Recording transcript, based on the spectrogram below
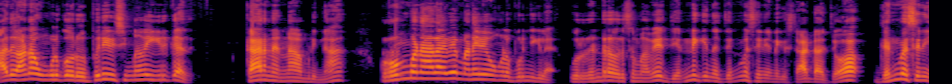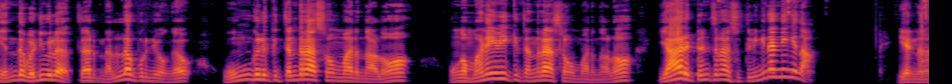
அது ஆனால் உங்களுக்கு ஒரு பெரிய விஷயமாவே இருக்காது. காரணம் என்ன அப்படின்னா ரொம்ப நாளாகவே மனைவி உங்களை புரிஞ்சிக்கல. ஒரு ரெண்டரை வருஷமாகவே என்னைக்கு இந்த ஜென்மசனி எனக்கு ஸ்டார்ட் ஆச்சோ ஜென்மசனி எந்த வடிவில் சார் நல்லா புரிஞ்சுக்கோங்க. உங்களுக்கு சந்திராசிரமமாக இருந்தாலும் உங்கள் மனைவிக்கு சந்திராசிரமமாக இருந்தாலும் யார் டென்ஷனாக சுற்றுவீங்கன்னா நீங்கள் தான். ஏன்னா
